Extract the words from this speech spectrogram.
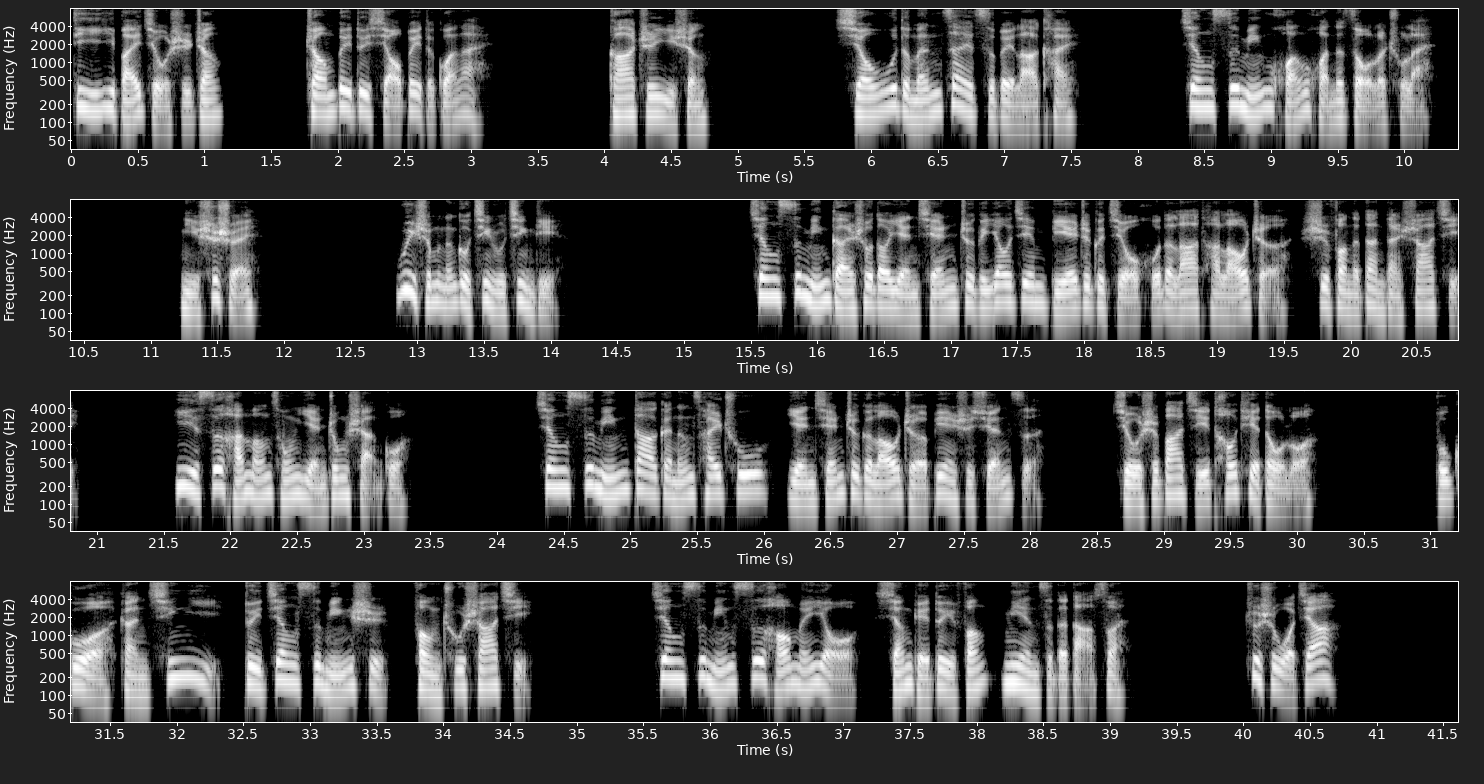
第一百九十章，长辈对小辈的关爱。嘎吱一声，小屋的门再次被拉开，江思明缓缓的走了出来。你是谁？为什么能够进入禁地？江思明感受到眼前这个腰间别着个酒壶的邋遢老者释放的淡淡杀气，一丝寒芒从眼中闪过。江思明大概能猜出，眼前这个老者便是玄子。九十八级饕餮斗罗，不过敢轻易对江思明释放出杀气，江思明丝毫没有想给对方面子的打算。这是我家，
